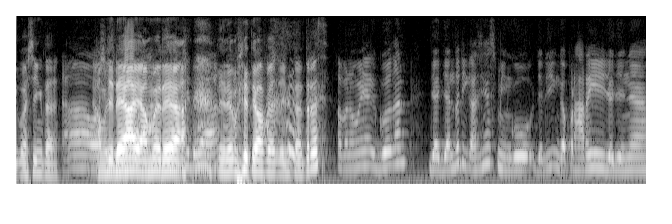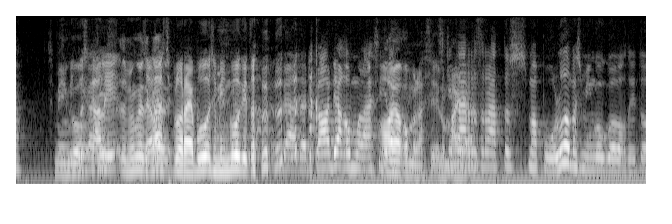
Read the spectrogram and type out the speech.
Washington Ah, sama si Washington, Dea ya sama si- Dea si Dea. University of Washington terus apa namanya gue kan jajan tuh dikasihnya seminggu jadi nggak per hari jajannya seminggu Seminggu sekali. seminggu sekali sepuluh ribu seminggu gitu. enggak tadi kalau dia akumulasi oh ya lah. akumulasi sekitar lumayan 150 apa seminggu gue waktu itu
